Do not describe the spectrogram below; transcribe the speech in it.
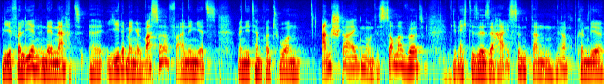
wir verlieren in der Nacht äh, jede Menge Wasser, vor allen Dingen jetzt, wenn die Temperaturen ansteigen und es Sommer wird, die Nächte sehr, sehr heiß sind, dann ja, können wir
